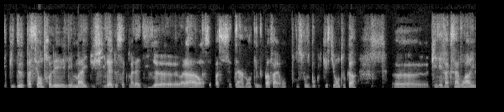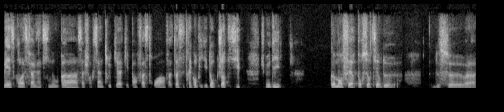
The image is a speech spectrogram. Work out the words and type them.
et puis de passer entre les, les mailles du filet de cette maladie. Euh, voilà, on ne sait pas si c'était inventé ou pas. Enfin, on, se pose beaucoup de questions en tout cas. Euh, puis les vaccins vont arriver, est-ce qu'on va se faire vacciner ou pas, sachant que c'est un truc qui, n'est est pas en phase 3. Enfin, toi, c'est très compliqué. Donc, j'anticipe. Je me dis comment faire pour sortir de de ce voilà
